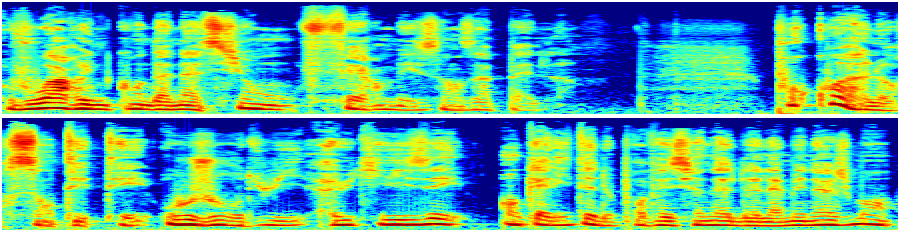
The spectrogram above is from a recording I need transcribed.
voire une condamnation ferme et sans appel. Pourquoi alors s'entêter aujourd'hui à utiliser, en qualité de professionnel de l'aménagement,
